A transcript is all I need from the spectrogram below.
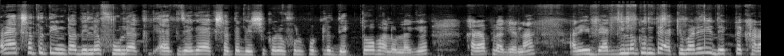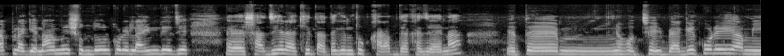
আর একসাথে তিনটা দিলে ফুল এক এক জায়গায় একসাথে বেশি করে ফুল ফুটলে দেখতেও ভালো লাগে, খারাপ লাগে না। আর এই ব্যাগগুলো কিন্তু একেবারেই দেখতে খারাপ লাগে না। আমি সুন্দর করে লাইন দিয়ে যে সাজিয়ে রাখি, তাতে কিন্তু খারাপ দেখা যায় না। এতে হচ্ছে এই ব্যাগে করেই আমি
